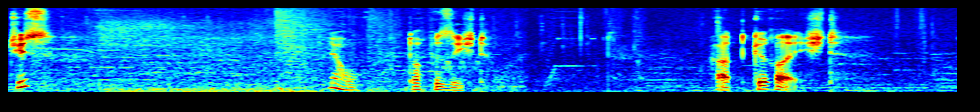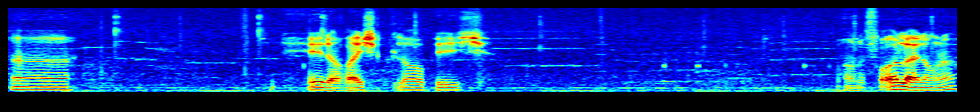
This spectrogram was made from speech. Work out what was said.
Tschüss. Ja, doch besiegt. Hat gereicht. Äh. Nee, da reicht, glaube ich. Eine Vorleitung, ne?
